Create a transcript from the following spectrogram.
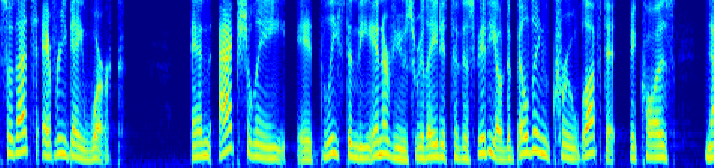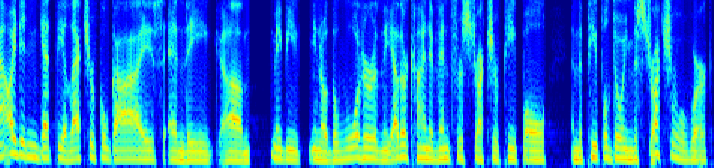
so that's everyday work. And actually, at least in the interviews related to this video, the building crew loved it because now I didn't get the electrical guys and the um, maybe, you know, the water and the other kind of infrastructure people and the people doing the structural work.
